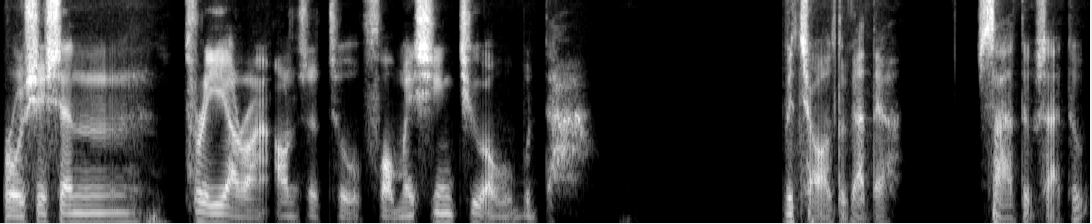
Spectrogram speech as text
procession three around answer to formation two of Buddha, which all together satu satu.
